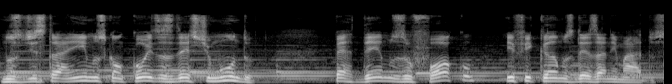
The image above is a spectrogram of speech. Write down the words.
nos distraímos com coisas deste mundo, perdemos o foco e ficamos desanimados.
